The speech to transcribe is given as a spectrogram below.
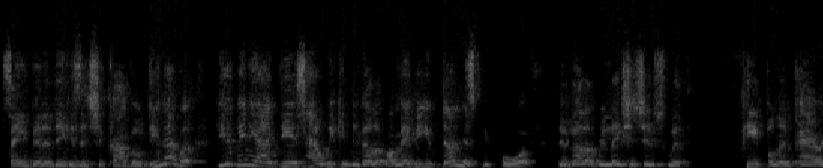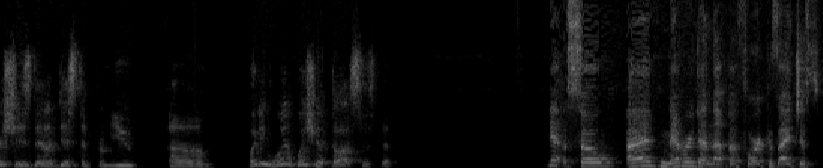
St. Benedict is in Chicago. Do you have a do you have any ideas how we can develop, or maybe you've done this before, develop relationships with people in parishes that are distant from you? Um, what do you, what, what's your thoughts, sister? Yeah, so I've never done that before because I just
